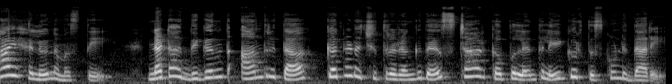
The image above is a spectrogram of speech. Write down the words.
ಹಾಯ್, ಹಲೋ, ನಮಸ್ತೆ. ನಟ ದಿಗಂತ್ ಆಂಧ್ರಿತಾ ಕನ್ನಡ ಚಿತ್ರರಂಗದ ಸ್ಟಾರ್ ಕಪಲ್ ಅಂತಲೇ ಗುರುತಿಸಿಕೊಂಡಿದ್ದಾರೆ.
